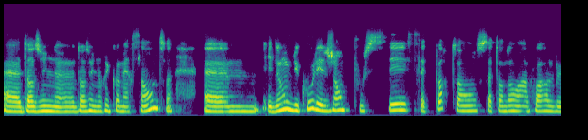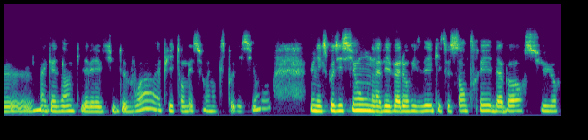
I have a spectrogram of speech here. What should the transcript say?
dans une rue commerçante. Et donc du coup, les gens poussaient cette porte en s'attendant à voir le magasin qu'ils avaient l'habitude de voir, et puis ils tombaient sur une exposition, une exposition on avait valorisé qui se centrait d'abord sur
